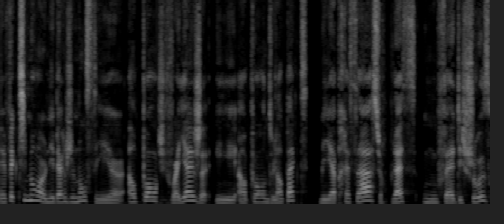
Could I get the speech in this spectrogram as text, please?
Effectivement, euh, l'hébergement, c'est euh, un pan du voyage et un pan de l'impact. Mais après ça, sur place, on fait des choses.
